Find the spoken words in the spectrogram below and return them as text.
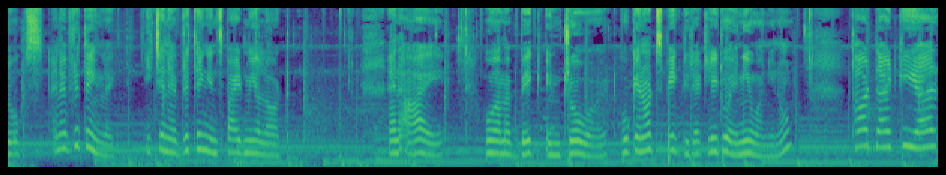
jokes and everything like each and everything inspired me a lot and I, who am a big introvert, who cannot speak directly to anyone, you know, thought that कि यार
